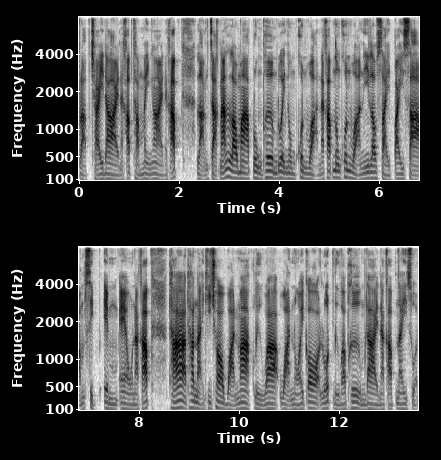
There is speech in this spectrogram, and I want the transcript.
ปรับใช้ได้นะครับทำไม่ง่ายนะครับ หลังจากากนั้นเรามาปรุงเพิ่มด้วยนมข้นหวานนะครับนมข้นหวานนี้เราใส่ไป 30 ml นะครับถ้าท่านไหนที่ชอบหวานมากหรือว่าหวานน้อยก็ลดหรือว่าเพิ่มได้นะครับในส่วน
